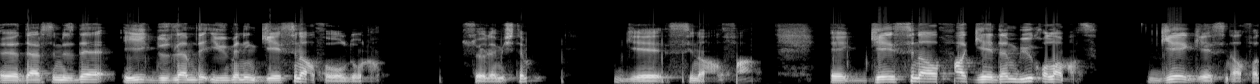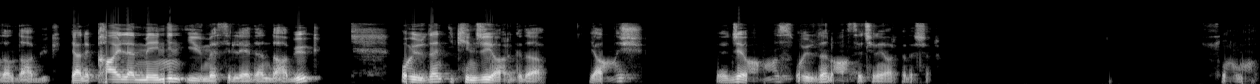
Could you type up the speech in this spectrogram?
e, dersimizde eğik düzlemde ivmenin G sin alfa olduğunu söylemiştim. G sin alfa. E, G sin alfa G'den büyük olamaz. G, G sin alfadan daha büyük. Yani K ile M'nin ivmesi L'den daha büyük. O yüzden ikinci yargıda yanlış. E, cevabımız o yüzden A seçeneği arkadaşlar. Soruma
